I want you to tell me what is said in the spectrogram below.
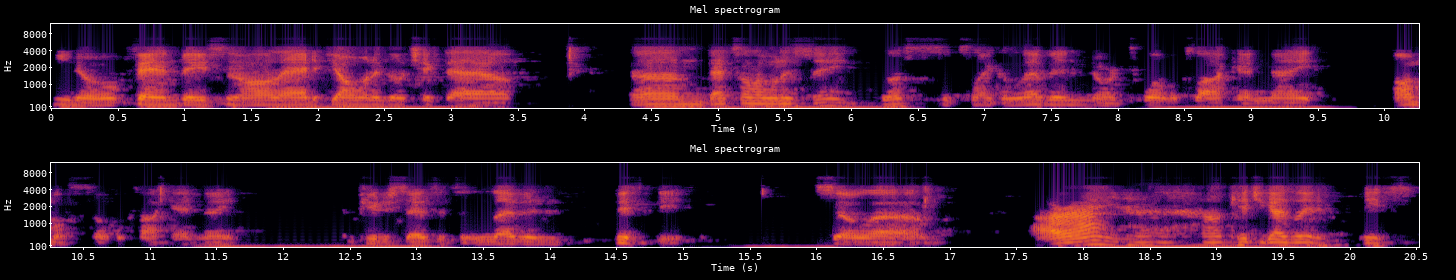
you know, fan base and all that. If y'all want to go check that out. Um, that's all I want to say. Plus, it's like 11 or 12 o'clock at night. Almost 12 o'clock at night. Computer says it's 11.50. So, um, alright. Uh, I'll catch you guys later. Peace.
